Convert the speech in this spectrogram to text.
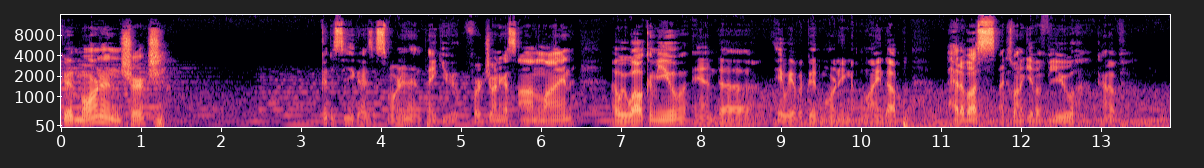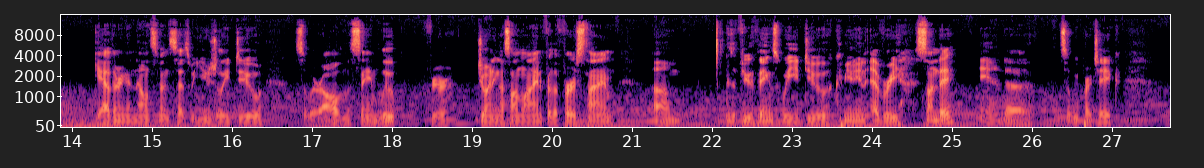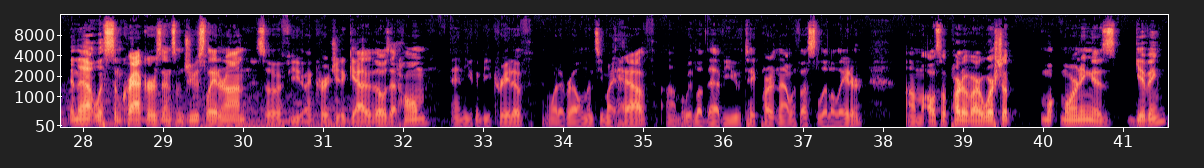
Good morning, church. Good to see you guys this morning, and thank you for joining us online. Uh, we welcome you, and uh, hey, we have a good morning lined up ahead of us. I just want to give a few kind of gathering announcements as we usually do, so we're all in the same loop. If you're joining us online for the first time, um, there's a few things. We do communion every Sunday, and, uh, and so we partake in that with some crackers and some juice later on. So if you, I encourage you to gather those at home, and you can be creative in whatever elements you might have. Um, but we'd love to have you take part in that with us a little later. Um, also, part of our worship mo- morning is giving.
